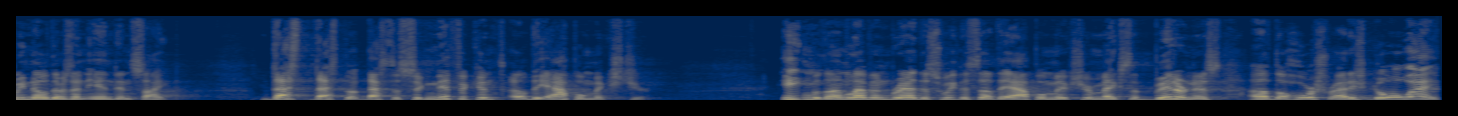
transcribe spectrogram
we know there's an end in sight. That's, that's, the, that's the significance of the apple mixture. Eaten with unleavened bread, the sweetness of the apple mixture makes the bitterness of the horseradish go away.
